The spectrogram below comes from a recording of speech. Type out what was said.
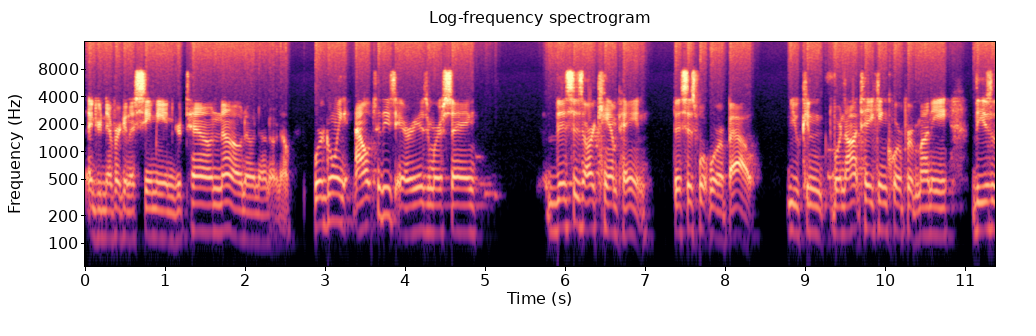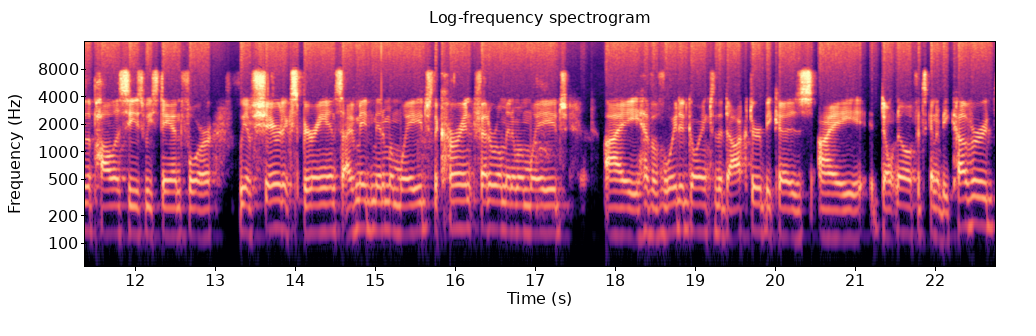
and you're never going to see me in your town." No, no, no, no, no. We're going out to these areas and we're saying, this is our campaign. This is what we're about. You can, we're not taking corporate money. These are the policies we stand for. We have shared experience. I've made minimum wage, the current federal minimum wage. I have avoided going to the doctor because I don't know if it's going to be covered.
